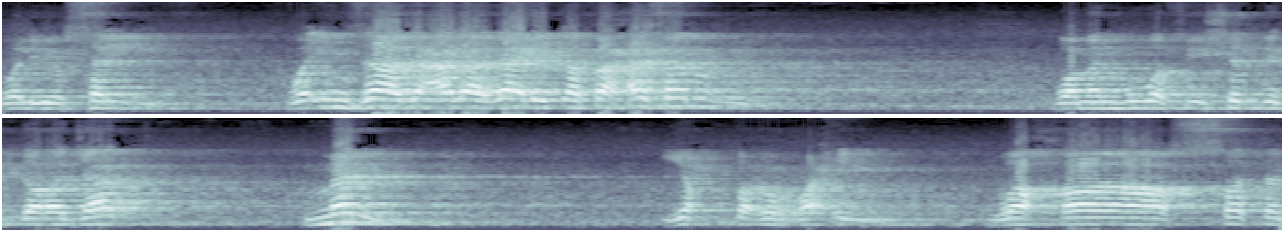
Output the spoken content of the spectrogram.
وليسلم. وإن زاد على ذلك فحسن. ومن هو في شر الدرجات؟ من يقطع الرحم وخاصة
